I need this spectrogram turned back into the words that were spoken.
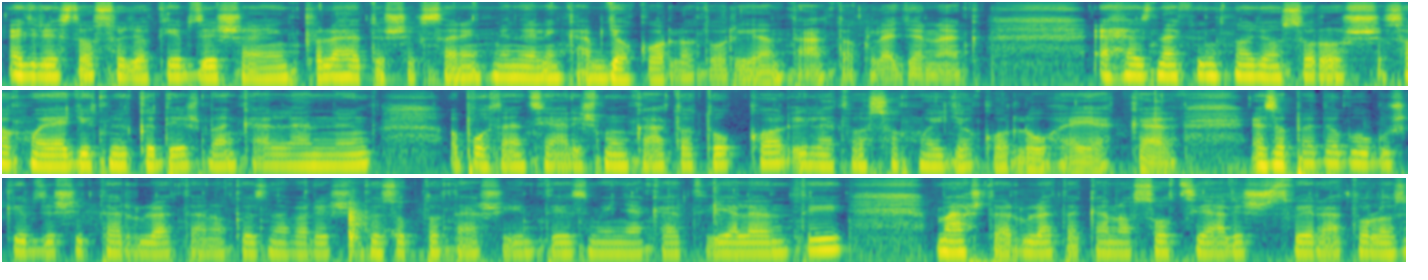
Egyrészt az, hogy a képzéseink lehetőség szerint minél inkább gyakorlatorientáltak legyenek. Ehhez nekünk nagyon szoros szakmai együttműködésben kell lennünk a potenciális munkáltatókkal, illetve a szakmai gyakorlóhelyekkel. Ez a pedagógus képzési területen a köznevelési közoktatási intézményeket jelenti, más területeken a szociális szférától az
